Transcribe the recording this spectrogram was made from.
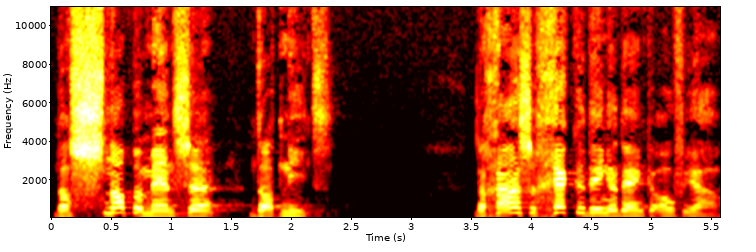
dan snappen mensen dat niet. Dan gaan ze gekke dingen denken over jou.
